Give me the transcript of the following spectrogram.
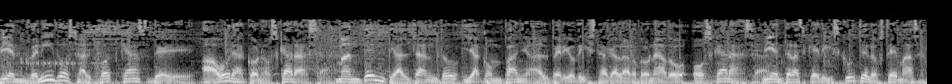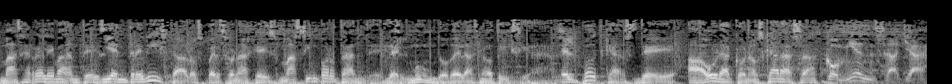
Bienvenidos al podcast de Ahora con Oscar Aza. Mantente al tanto y acompaña al periodista galardonado Oscar Aza mientras que discute los temas más relevantes y entrevista a los personajes más importantes del mundo de las noticias. El podcast de Ahora con Oscar Aza comienza ya.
